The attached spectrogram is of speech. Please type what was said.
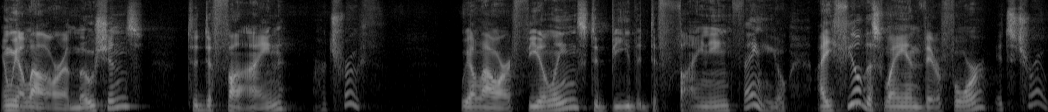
And we allow our emotions to define our truth. We allow our feelings to be the defining thing. You go, I feel this way, and therefore it's true.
